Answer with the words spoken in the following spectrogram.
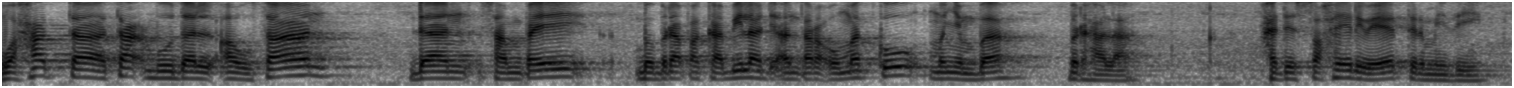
Wa hatta ta'budal awthan dan sampai beberapa kabilah di antara umatku menyembah berhala. Hadis sahih riwayat Tirmizi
